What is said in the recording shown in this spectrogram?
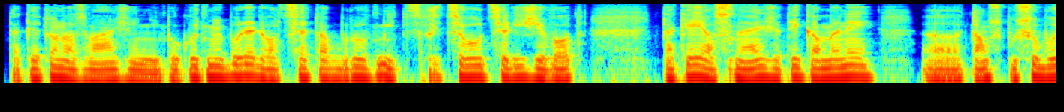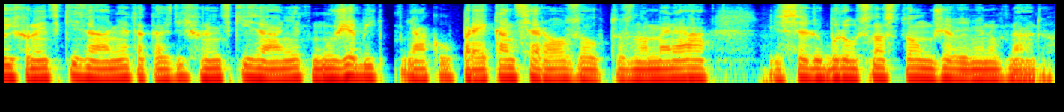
tak je to na zvážení. Pokud mi bude 20 a budu mít před sebou celý život, tak je jasné, že ty kameny uh, tam způsobují chronický zánět a každý chronický zánět může být nějakou prekancerózou. To znamená, že se do budoucna z toho může vyvinout nádor.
